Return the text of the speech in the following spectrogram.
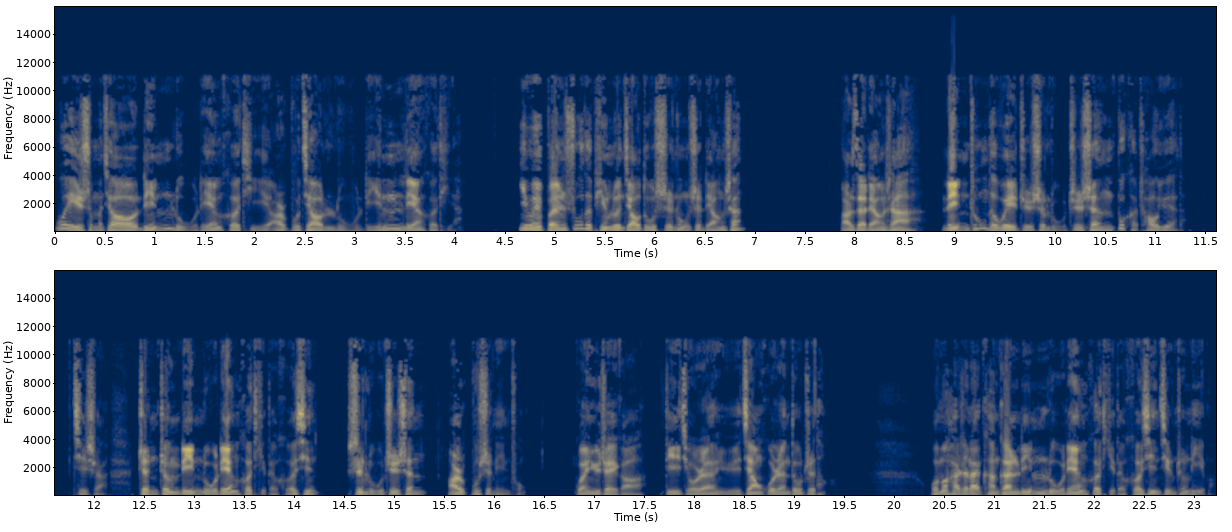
为什么叫林鲁联合体而不叫鲁林联合体啊？因为本书的评论角度始终是梁山，而在梁山，林冲的位置是鲁智深不可超越的。其实啊，真正林鲁联合体的核心是鲁智深，而不是林冲。关于这个，地球人与江湖人都知道。我们还是来看看林鲁联合体的核心竞争力吧。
